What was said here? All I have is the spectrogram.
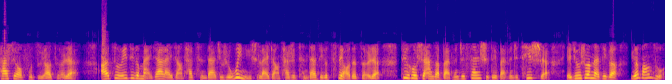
他是要负主要责任，而作为这个买家来讲，他承担就是魏女士来讲，她是承担这个次要的责任。最后是按照百分之三十对百分之七十，也就是说呢，这个原房主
